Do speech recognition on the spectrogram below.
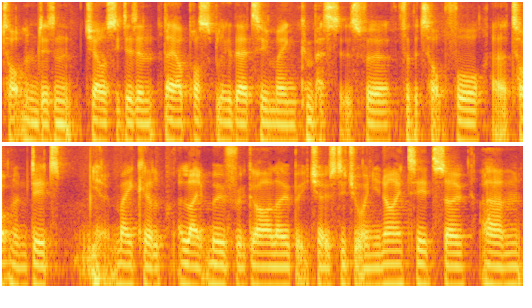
Tottenham didn't, Chelsea didn't. They are possibly their two main competitors for, for the top four. Uh, Tottenham did, you know, make a, a late move for Ighalo, but he chose to join United. So um,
